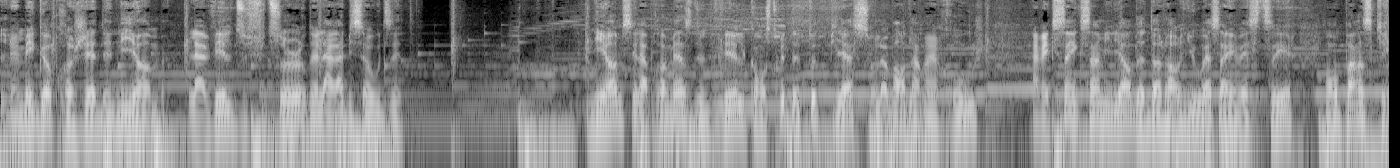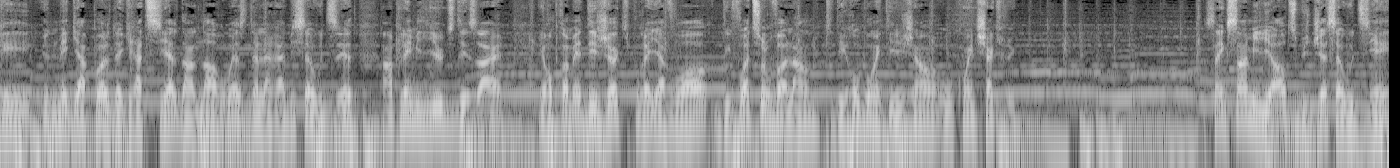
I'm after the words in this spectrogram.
le méga projet de Niom, la ville du futur de l'Arabie saoudite. Niom, c'est la promesse d'une ville construite de toutes pièces sur le bord de la mer Rouge. Avec 500 milliards de dollars US à investir, on pense créer une mégapole de gratte-ciel dans le nord-ouest de l'Arabie saoudite, en plein milieu du désert, et on promet déjà qu'il pourrait y avoir des voitures volantes puis des robots intelligents au coin de chaque rue. 500 milliards du budget saoudien,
